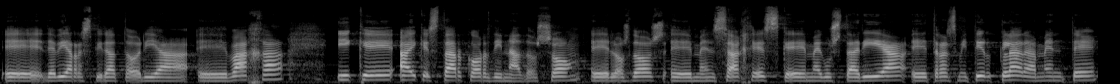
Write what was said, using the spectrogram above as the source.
de vía respiratoria baja y que hay que estar coordinados. Son eh, los dos eh, mensajes que me gustaría eh, transmitir claramente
